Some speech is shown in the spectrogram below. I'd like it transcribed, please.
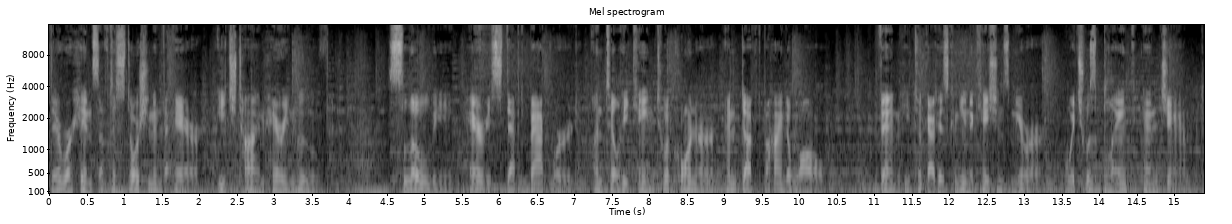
There were hints of distortion in the air each time Harry moved. Slowly, Harry stepped backward until he came to a corner and ducked behind a wall. Then he took out his communications mirror, which was blank and jammed.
